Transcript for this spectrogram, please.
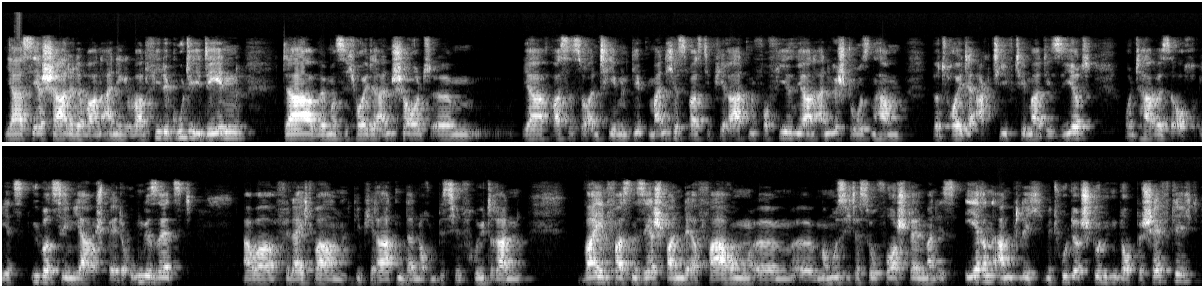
Ja, sehr schade, da waren einige, waren viele gute Ideen da, wenn man sich heute anschaut, ähm, ja, was es so an Themen gibt. Manches, was die Piraten vor vielen Jahren angestoßen haben, wird heute aktiv thematisiert und habe es auch jetzt über zehn Jahre später umgesetzt. Aber vielleicht waren die Piraten dann noch ein bisschen früh dran. War jedenfalls eine sehr spannende Erfahrung. Ähm, äh, man muss sich das so vorstellen, man ist ehrenamtlich mit 100 Stunden dort beschäftigt,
